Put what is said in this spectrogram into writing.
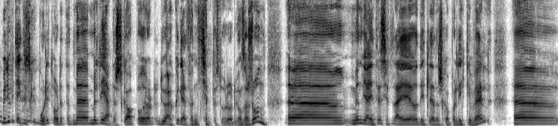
Men du tenkte du skulle gå litt over dette med, med, lederskap. og Du er jo ikke leder for en kjempestor organisasjon, uh, men vi er interessert i deg og ditt lederskap allikevel. Uh,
